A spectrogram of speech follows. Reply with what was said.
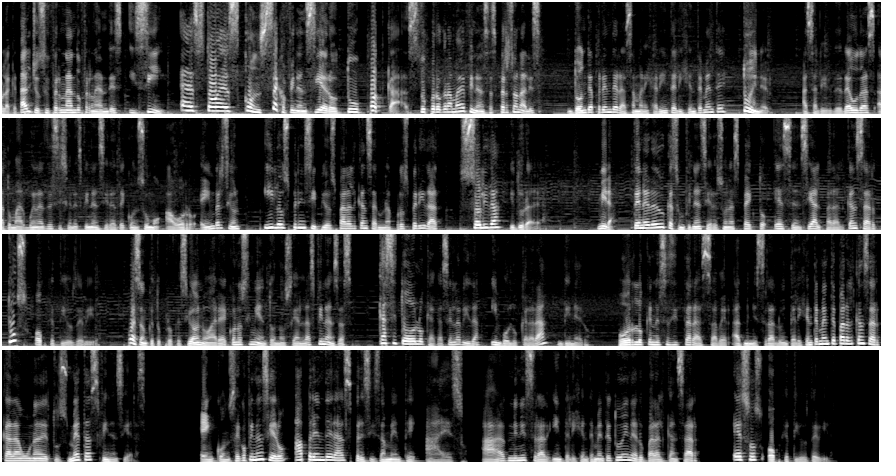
Hola, ¿qué tal? Yo soy Fernando Fernández y sí, esto es Consejo Financiero, tu podcast, tu programa de finanzas personales donde aprenderás a manejar inteligentemente tu dinero, a salir de deudas, a tomar buenas decisiones financieras de consumo, ahorro e inversión y los principios para alcanzar una prosperidad sólida y duradera. Mira, tener educación financiera es un aspecto esencial para alcanzar tus objetivos de vida. Pues aunque tu profesión o área de conocimiento no sean las finanzas, casi todo lo que hagas en la vida involucrará dinero, por lo que necesitarás saber administrarlo inteligentemente para alcanzar cada una de tus metas financieras. En Consejo Financiero aprenderás precisamente a eso, a administrar inteligentemente tu dinero para alcanzar esos objetivos de vida.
